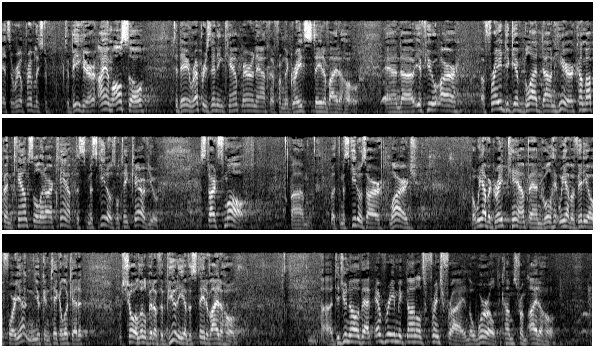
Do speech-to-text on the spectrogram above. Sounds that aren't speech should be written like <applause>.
It's a real privilege to, to be here. I am also today representing Camp Maranatha from the great state of Idaho. And uh, if you are afraid to give blood down here, come up and counsel at our camp. The mosquitoes will take care of you. Start small. Um, but the mosquitoes are large. But we have a great camp, and we'll ha- we have a video for you, and you can take a look at it. We'll show a little bit of the beauty of the state of Idaho. Uh, did you know that every McDonald's French fry in the world comes from Idaho?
